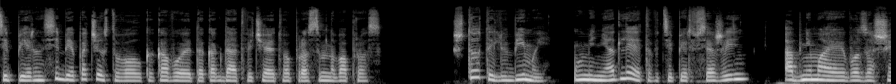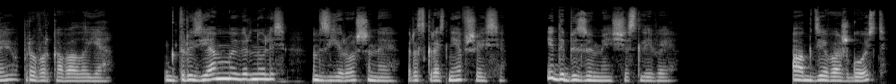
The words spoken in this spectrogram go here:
теперь на себе почувствовал, каково это, когда отвечают вопросом на вопрос. Что ты, любимый? У меня для этого теперь вся жизнь». Обнимая его за шею, проворковала я. К друзьям мы вернулись, взъерошенные, раскрасневшиеся и до безумия счастливые. «А где ваш гость?»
